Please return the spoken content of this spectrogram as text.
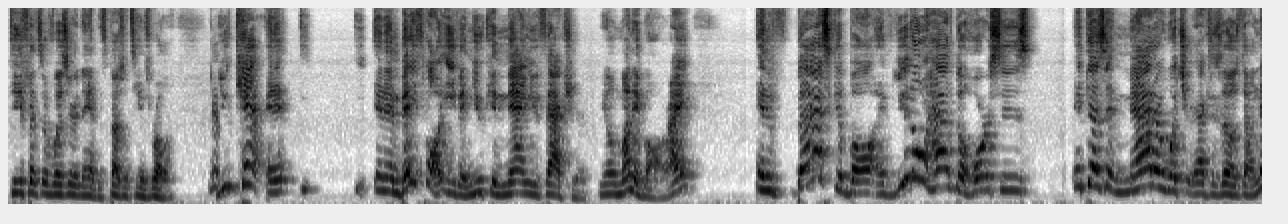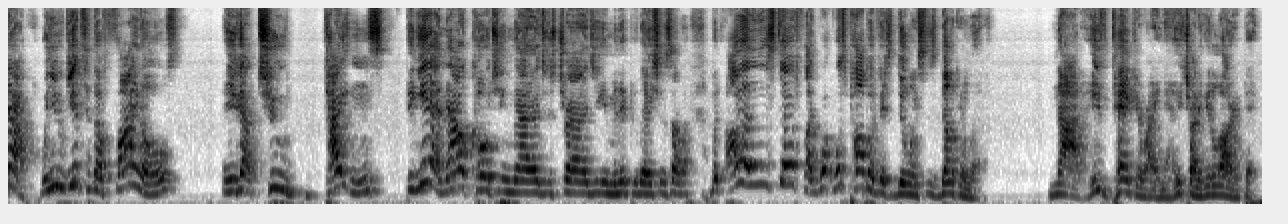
defensive wizard and they had the special teams rolling. You can't, and, and in baseball, even you can manufacture, you know, Moneyball, right? In basketball, if you don't have the horses It doesn't matter what your X's and O's done. Now, when you get to the finals and you got two Titans, then yeah, now coaching matters and strategy and manipulation and stuff. But all that other stuff, like what, what's Popovich doing since Duncan left? Nada. He's tanking right now. He's trying to get a lottery pick.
